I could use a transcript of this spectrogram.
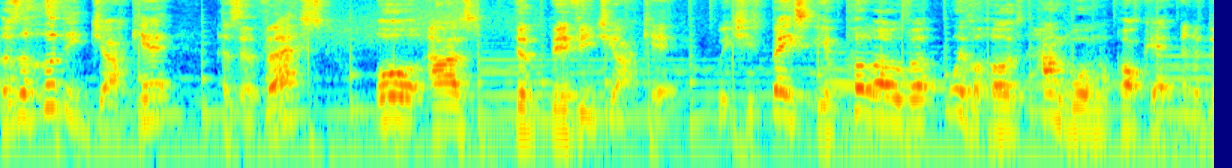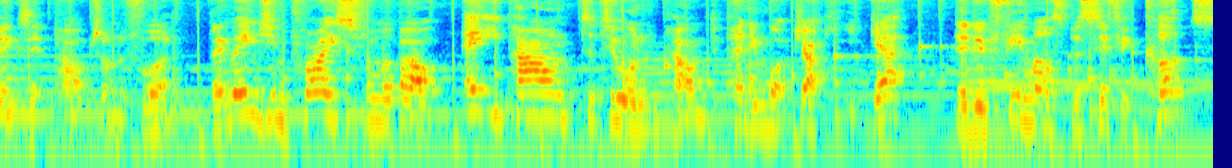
as a hooded jacket, as a vest, or as the bivy jacket, which is basically a pullover with a hood, hand warmer pocket and a big zip pouch on the front. They range in price from about £80 to £200 depending what jacket you get. They do female specific cuts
